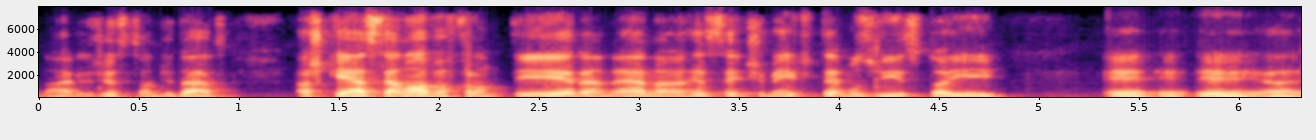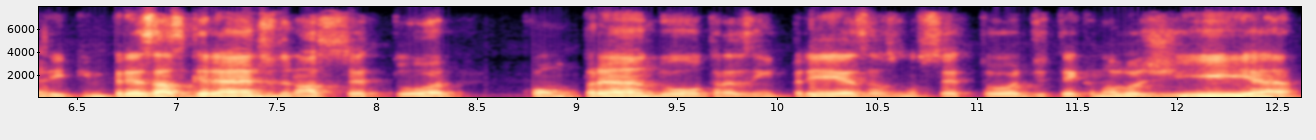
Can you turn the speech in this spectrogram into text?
na área de gestão de dados. Acho que essa é a nova fronteira, né? Recentemente temos visto aí é, é, é, empresas grandes do nosso setor comprando outras empresas no setor de tecnologia,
